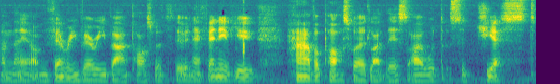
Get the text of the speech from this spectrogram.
And they are very, very bad passwords to do. And if any of you have a password like this, I would suggest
